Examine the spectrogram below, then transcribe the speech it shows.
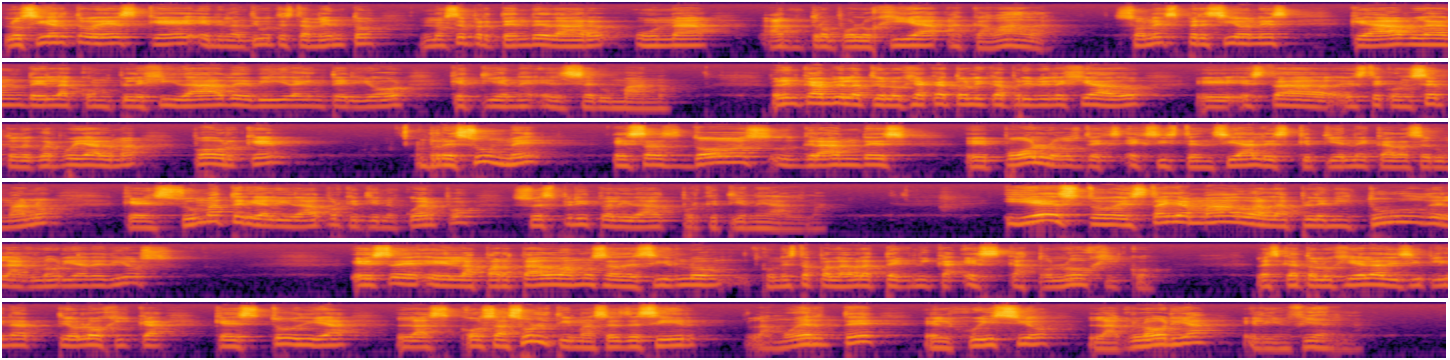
Lo cierto es que en el Antiguo Testamento no se pretende dar una antropología acabada. Son expresiones que hablan de la complejidad de vida interior que tiene el ser humano. Pero en cambio la teología católica ha privilegiado eh, este concepto de cuerpo y alma porque resume esas dos grandes eh, polos existenciales que tiene cada ser humano, que es su materialidad porque tiene cuerpo, su espiritualidad porque tiene alma. Y esto está llamado a la plenitud de la gloria de Dios. Es el apartado, vamos a decirlo con esta palabra técnica, escatológico. La escatología es la disciplina teológica que estudia las cosas últimas, es decir, la muerte, el juicio, la gloria, el infierno.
